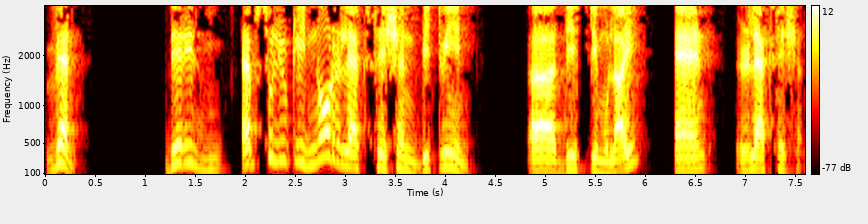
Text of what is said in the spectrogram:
when there is absolutely no relaxation between the stimuli and relaxation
